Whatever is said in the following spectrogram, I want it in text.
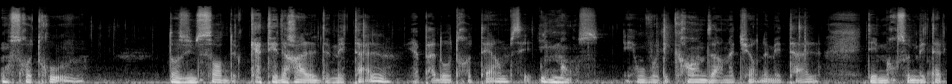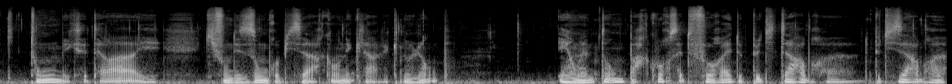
on se retrouve dans une sorte de cathédrale de métal, il n'y a pas d'autre terme, c'est immense. Et on voit des grandes armatures de métal, des morceaux de métal qui tombent, etc. et qui font des ombres bizarres quand on éclaire avec nos lampes. Et en même temps, on parcourt cette forêt de petits arbres, euh, de petits arbres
